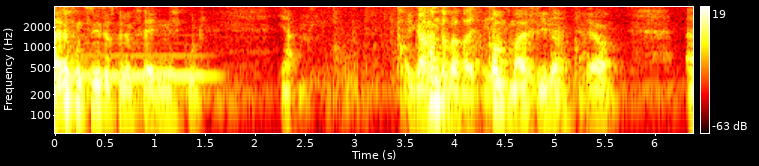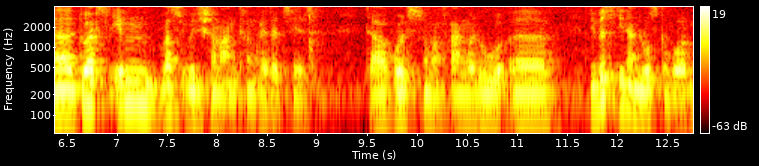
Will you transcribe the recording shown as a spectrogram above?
Leider funktioniert das mit dem Faden nicht gut. Ja. Egal. Kommt aber bald wieder. Kommt bald wieder. Ja. Äh, du hattest eben was über die Schamanenkrankheit erzählt. Da wollte ich nochmal fragen, weil du, äh, wie bist du die dann losgeworden?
